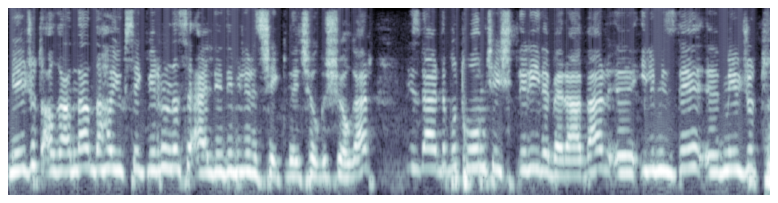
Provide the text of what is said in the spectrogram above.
mevcut alandan daha yüksek verim nasıl elde edebiliriz şeklinde çalışıyorlar. Bizler de bu tohum çeşitleriyle beraber e, ilimizde e, mevcut e,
